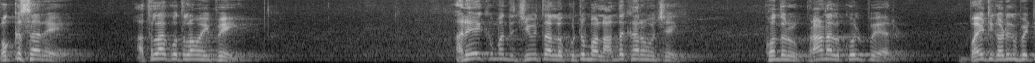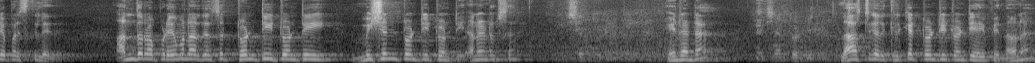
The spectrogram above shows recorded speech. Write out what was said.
ఒక్కసారే అతలాకుతలం అయిపోయి అనేక మంది జీవితాల్లో కుటుంబాలు అంధకారం వచ్చాయి. కొందరు ప్రాణాలు కోల్పోయారు. బయటకు అడుగుపెట్టే పరిస్థితి లేదు. అందరూ అప్పుడు ఏమన్నారు తెలుసు? Twenty twenty mission twenty twenty అనండి ఒకసారి. ఏంటంట? లాస్ట్కి అది క్రికెట్ ట్వంటీ ట్వంటీ అయిపోయింది అవునా?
